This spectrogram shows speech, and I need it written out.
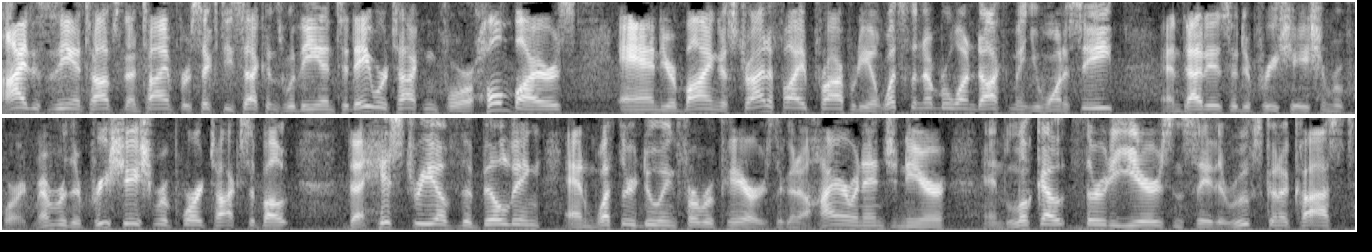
Hi, this is Ian Thompson and time for 60 Seconds with Ian. Today we're talking for home buyers and you're buying a stratified property. And what's the number one document you want to see? And that is a depreciation report. Remember, the depreciation report talks about the history of the building and what they're doing for repairs. They're going to hire an engineer and look out 30 years and say the roof's going to cost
